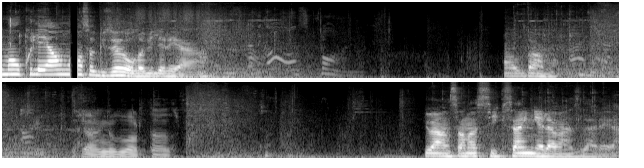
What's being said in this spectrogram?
Mode kuleyi almasa güzel olabilir ya. Aldı ama. Jungle Ward lazım. Güven sana 80 gelemezler ya.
